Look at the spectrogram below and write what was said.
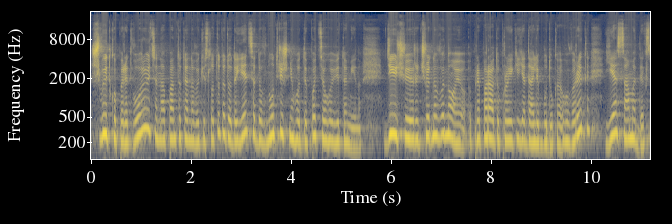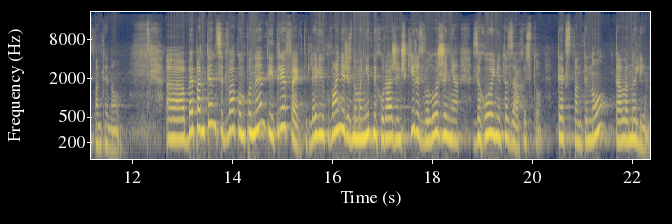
швидко перетворюється на пантотенову кислоту та додається до внутрішнього депо цього вітаміну. Діючою речовиною препарату, про який я далі буду говорити, є саме декспантенол. Е, Бепантен це два компоненти і три ефекти для лікування різноманітних уражень шкіри, зволоження, загоєнню та захисту. Декспантенол та ланолін.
